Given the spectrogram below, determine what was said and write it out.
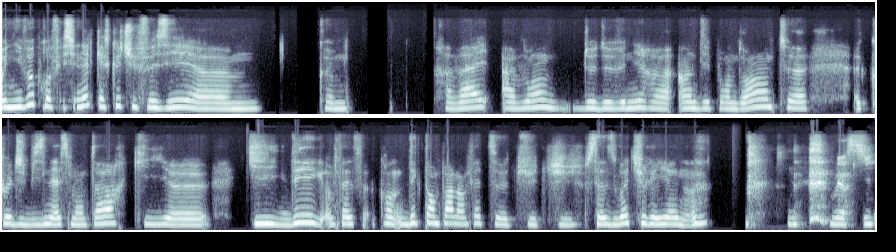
Au niveau professionnel, qu'est-ce que tu faisais euh, comme travail avant de devenir euh, indépendante, euh, coach business mentor, qui, qui dès, en fait, quand, dès que tu en parles, en fait, tu, tu, ça se voit, tu rayonnes. Merci.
